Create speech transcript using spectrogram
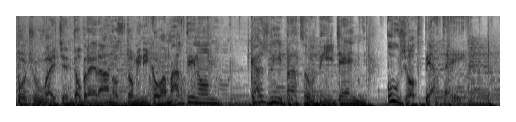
Počúvajte Dobré ráno s Dominikom a Martinom každý pracovný deň už od 5.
